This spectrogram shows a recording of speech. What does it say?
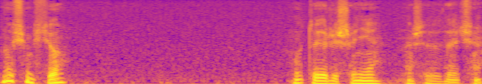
Ну, в общем, все. Вот и решение нашей задачи.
